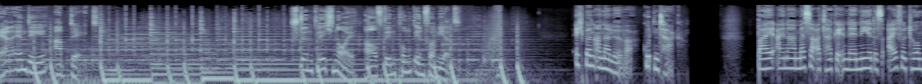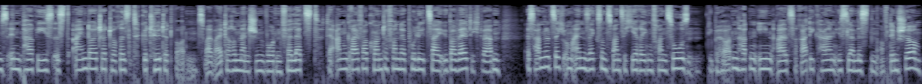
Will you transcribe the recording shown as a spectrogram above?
RND Update. Stündlich neu. Auf den Punkt informiert. Ich bin Anna Löwer. Guten Tag. Bei einer Messerattacke in der Nähe des Eiffelturms in Paris ist ein deutscher Tourist getötet worden. Zwei weitere Menschen wurden verletzt. Der Angreifer konnte von der Polizei überwältigt werden. Es handelt sich um einen 26-jährigen Franzosen. Die Behörden hatten ihn als radikalen Islamisten auf dem Schirm.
